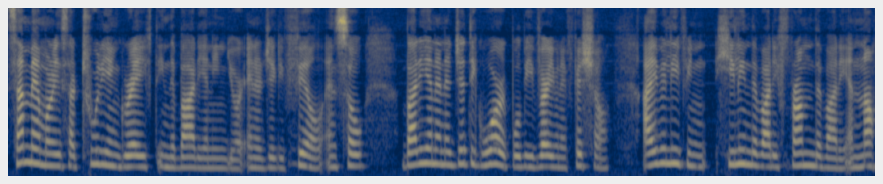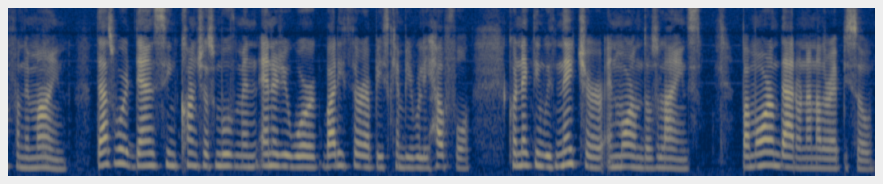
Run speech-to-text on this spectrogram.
Some memories are truly engraved in the body and in your energetic field, and so body and energetic work will be very beneficial. I believe in healing the body from the body and not from the mind. That's where dancing, conscious movement, energy work, body therapies can be really helpful, connecting with nature and more on those lines. But more on that on another episode.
